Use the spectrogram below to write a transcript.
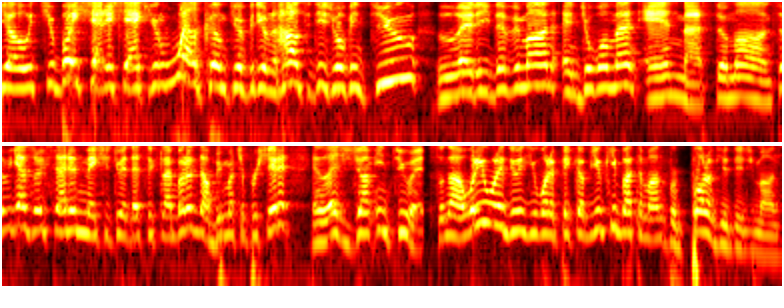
Yo, it's your boy ShadowShak here welcome to a video on how to digivolve into Lady Devimon, Angewomon, and Mastemon. So if you guys are excited, make sure to hit that 6 like button, that'll be much appreciated, and let's jump into it. So now, what you want to do is you want to pick up YukimiBotamon for both of your Digimon.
